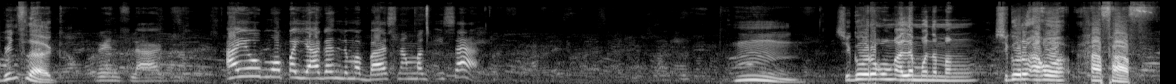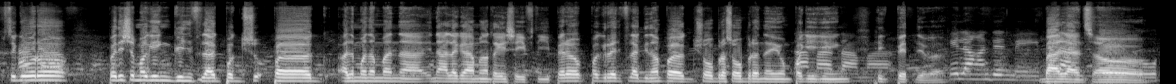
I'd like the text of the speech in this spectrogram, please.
Green flag. Green flag. Ayaw mo payagan lumabas ng mag-isa. Hmm. Siguro kung alam mo namang, siguro ako half-half. Siguro pwede siya maging green flag pag pag alam mo naman na inaalagaan mo na talaga yung safety. Pero pag red flag din naman pag sobra-sobra na yung Tama, pagiging tama. higpit, di ba? Kailangan din may Balance, oo.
